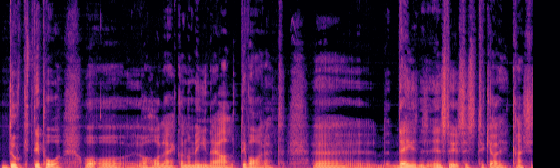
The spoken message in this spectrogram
duktig på att, att, att hålla ekonomin, det har jag alltid varit. Eh, det är en styrelse, tycker jag, kanske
